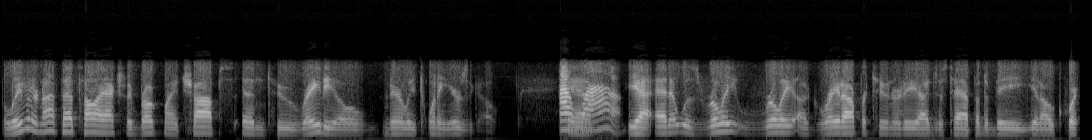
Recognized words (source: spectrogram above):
Believe it or not, that's how I actually broke my chops into radio nearly 20 years ago. Oh and, wow! Yeah, and it was really, really a great opportunity. I just happened to be, you know, quick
